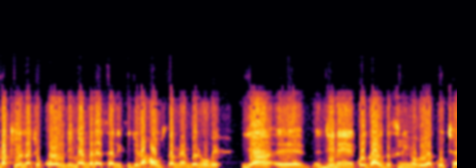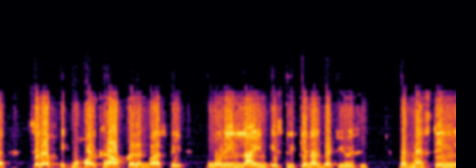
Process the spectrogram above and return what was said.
ਬਾਕੀ ਉਹਨਾਂ ਚੋਂ ਕੋਈ ਵੀ ਮੈਂਬਰ ਐਸਾ ਨਹੀਂ ਸੀ ਜਿਹੜਾ ਹਾਊਸ ਦਾ ਮੈਂਬਰ ਹੋਵੇ ਜਾਂ ਅਹ, ਜਿਹਨੇ ਕੋਈ ਗੱਲ ਦੱਸਣੀ ਹੋਵੇ ਜਾਂ ਕੁਝ ਹੈ ਸਿਰਫ ਇੱਕ ਮਾਹੌਲ ਖਰਾਬ ਕਰਨ ਵਾਸਤੇ ਪੂਰੀ ਲਾਈਨ ਇਸ ਤਰੀਕੇ ਨਾਲ ਬੈਠੀ ਹੋਈ ਸੀ ਬਟ ਮੈਂ ਸਟਿਲ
